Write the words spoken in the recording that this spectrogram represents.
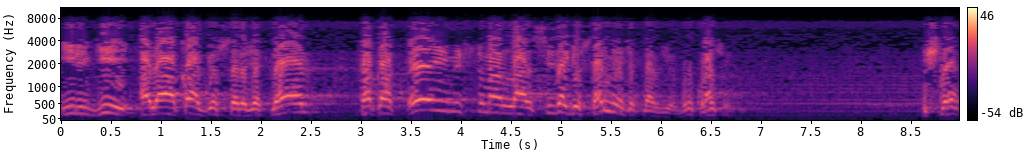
ilgi, alaka gösterecekler, fakat ey Müslümanlar size göstermeyecekler diyor. Bunu Kur'an söylüyor. İşte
